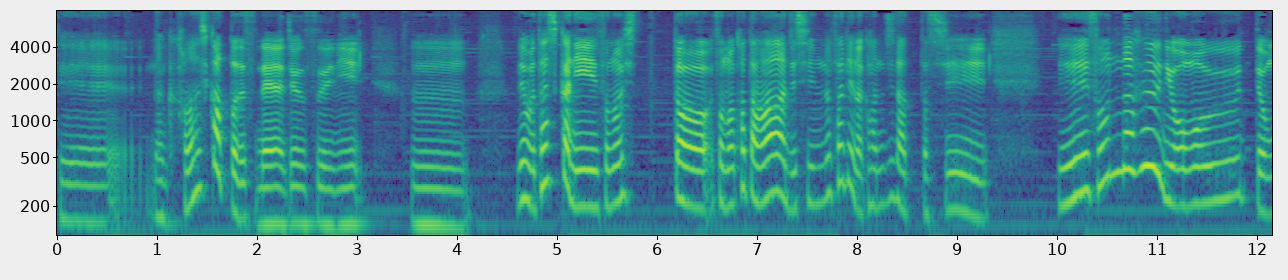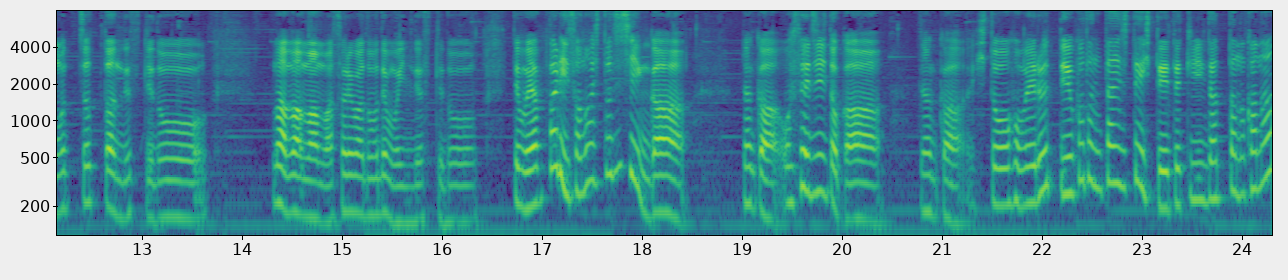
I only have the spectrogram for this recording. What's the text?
でなんか悲しかったですね純粋にうんでも確かにその人その方は自信なさげな感じだったしえー、そんな風に思うって思っちゃったんですけどまあまあまあまあそれはどうでもいいんですけどでもやっぱりその人自身がなんかお世辞とかなんか人を褒めるっていうことに対して否定的だったのかな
